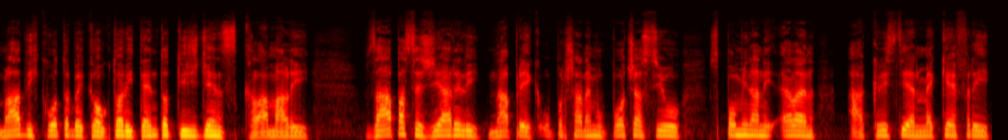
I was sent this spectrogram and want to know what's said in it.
mladých quarterbackov, ktorí tento týždeň sklamali. V zápase žiarili napriek upršanému počasiu spomínaný Ellen a Christian McCaffrey.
